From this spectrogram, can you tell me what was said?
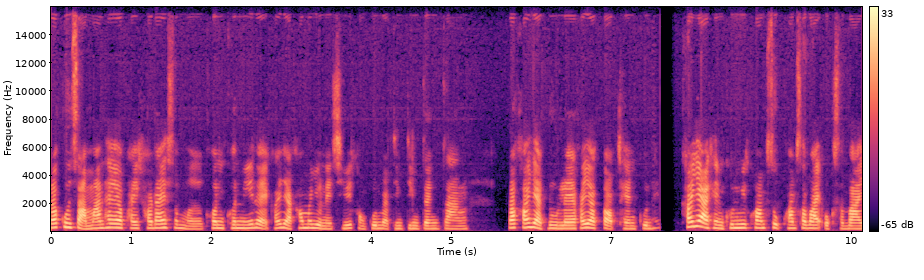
แล้วคุณสามารถให้อภัยเขาได้เสมอ คนคนนี้แหละเขาอยากเข้ามาอยู่ในชีวิตของคุณแบบจริง ๆ จังๆ แล้วเขาอยากดูแลเขาอยากตอบแทนคุณเขาอยากเห็นคุณมีความสุขความสบายอกสบาย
